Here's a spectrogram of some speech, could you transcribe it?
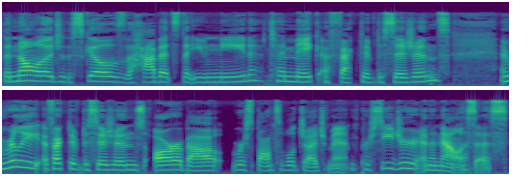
the knowledge, the skills, the habits that you need to make effective decisions. And really, effective decisions are about responsible judgment, procedure, and analysis.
